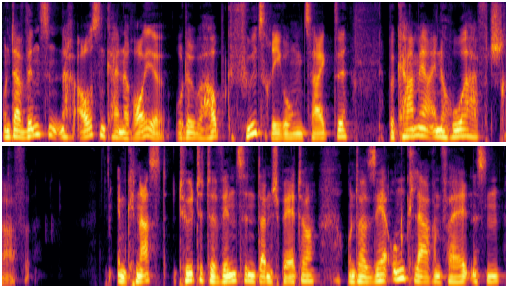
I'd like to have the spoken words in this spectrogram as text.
und da Vincent nach außen keine Reue oder überhaupt Gefühlsregungen zeigte, bekam er eine hohe Haftstrafe. Im Knast tötete Vincent dann später unter sehr unklaren Verhältnissen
